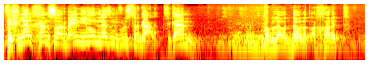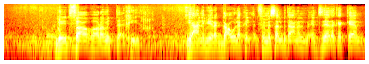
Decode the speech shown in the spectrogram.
في خلال 45 يوم لازم الفلوس ترجع لك. في كام؟ طب لو الدولة اتأخرت بيدفعوا غرامة تأخير. يعني بيرجعوا لك في المثال بتاعنا الزيادة كانت كام؟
